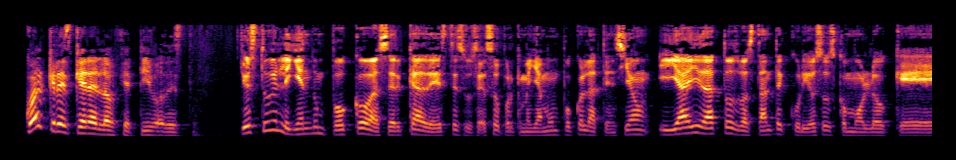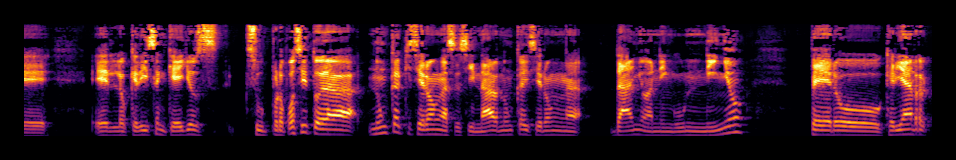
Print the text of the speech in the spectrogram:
¿Cuál crees que era el objetivo de esto? Yo estuve leyendo un poco acerca de este suceso porque me llamó un poco la atención y hay datos bastante curiosos como lo que eh, lo que dicen que ellos su propósito era nunca quisieron asesinar, nunca hicieron eh, daño a ningún niño, pero querían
